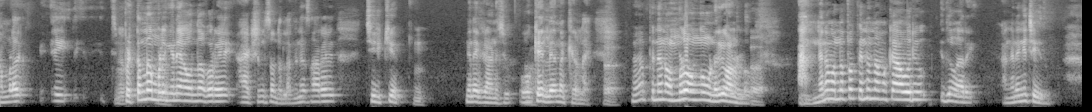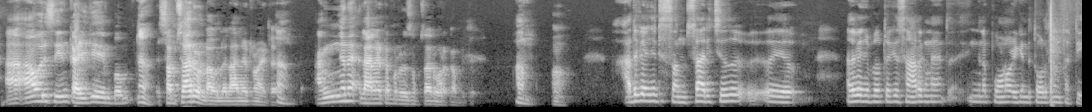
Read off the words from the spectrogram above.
നമ്മളെ പെട്ടെന്ന് നമ്മളിങ്ങനെ ആവുന്ന കുറേ ആക്ഷൻസ് ഉണ്ടല്ലോ. അങ്ങനെ സാറ് ചിരിക്കും. ഇങ്ങനെ ഇങ്ങനെയൊക്കെ കാണിച്ചു. ഓക്കെ അല്ലേ എന്നൊക്കെ ഉള്ളത് പിന്നെ നമ്മളും അങ്ങ് ഉണരുവാണല്ലോ. അങ്ങനെ വന്നപ്പോൾ പിന്നെ നമുക്ക് ആ ഒരു ഇത് മാറി. അങ്ങനെ അങ്ങ് ചെയ്തു. ആ ഒരു സീൻ കഴിഞ്ഞ് കഴിയുമ്പം സംസാരം ഉണ്ടാവില്ല ലാലേട്ടനുമായിട്ട്. അങ്ങനെ ലാലേട്ടൻ പറഞ്ഞ ഒരു സംസാരം ഓർക്കാൻ പറ്റും. ആ. അത് കഴിഞ്ഞിട്ട് സംസാരിച്ചത് അത് കഴിഞ്ഞപ്പോഴത്തേക്ക് സാർ ഇങ്ങനെ ഇങ്ങനെ പോണ വഴിക്കേണ്ട തോളത്തിന് തട്ടി.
